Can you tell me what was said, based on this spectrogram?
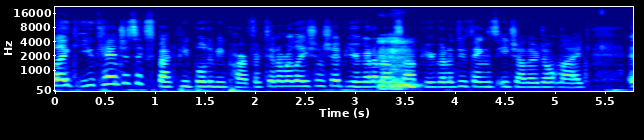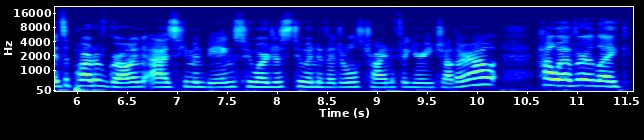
like you can't just expect people to be perfect in a relationship. You're going to mess up. You're going to do things each other don't like. It's a part of growing as human beings who are just two individuals trying to figure each other out. However, like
